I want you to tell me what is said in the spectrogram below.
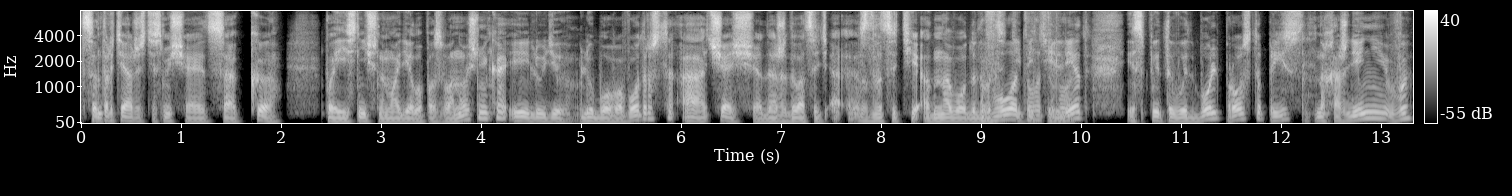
центр тяжести смещается к поясничному отделу позвоночника, и люди любого возраста, а чаще даже 20, а, с 21 до 25 Вот, вот, вот. лет, испытывают боль просто при нахождении в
